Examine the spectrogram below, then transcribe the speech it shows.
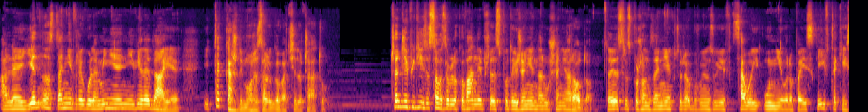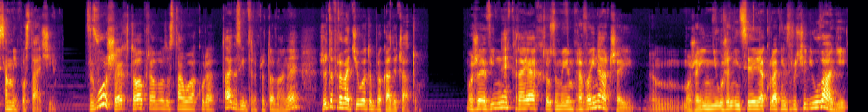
ale jedno zdanie w regulaminie niewiele daje i tak każdy może zalogować się do czatu. ChatGPT został zablokowany przez podejrzenie naruszenia RODO. To jest rozporządzenie, które obowiązuje w całej Unii Europejskiej w takiej samej postaci. We Włoszech to prawo zostało akurat tak zinterpretowane, że doprowadziło do blokady czatu. Może w innych krajach rozumieją prawo inaczej. Może inni urzędnicy akurat nie zwrócili uwagi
